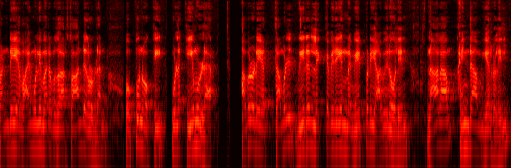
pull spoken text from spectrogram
பண்டைய வாய்மொழி மரபுசார் சான்றுகளுடன் ஒப்பு நோக்கி விளக்கியும் உள்ளார். அவருடைய தமிழ் வீரநிலை கவிதை என்ற மேற்படி ஆய்வு நாலாம் ஐந்தாம் இயல்களில்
